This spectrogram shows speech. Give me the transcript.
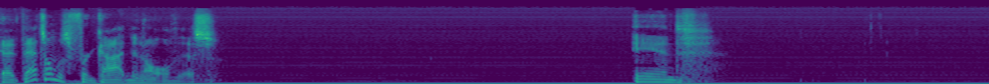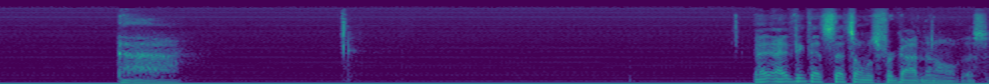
uh, that's almost forgotten in all of this, and uh, I, think that's that's almost forgotten in all of this.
